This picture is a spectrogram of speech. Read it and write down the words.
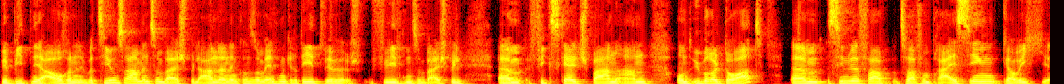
wir bieten ja auch einen Überziehungsrahmen Kreditrahmen zum Beispiel an, einen Konsumentenkredit. Wir bieten zum Beispiel ähm, Fixgeldsparen an. Und überall dort ähm, sind wir zwar vom Pricing, glaube ich,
